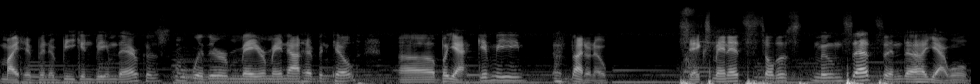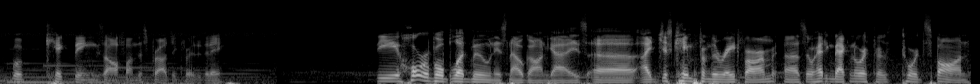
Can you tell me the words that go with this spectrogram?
might have been a beacon beam there, because Wither may or may not have been killed. Uh, but yeah, give me, I don't know, six minutes till the moon sets, and uh, yeah, we'll, we'll kick things off on this project for today. The horrible blood moon is now gone, guys. Uh, I just came from the raid farm, uh, so heading back north towards spawn.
